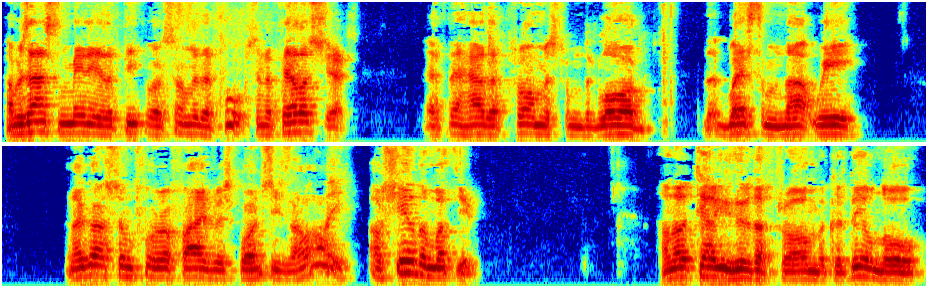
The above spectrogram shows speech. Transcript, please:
I was asking many of the people, some of the folks in the fellowship, if they had a promise from the Lord that blessed them that way. And I got some four or five responses. I'll, I'll share them with you. I'll not tell you who they're from because they'll know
